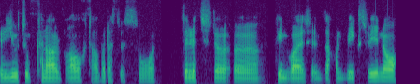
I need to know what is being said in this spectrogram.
den YouTube-Kanal braucht. Aber das ist so der letzte äh, Hinweis in Sachen WXW noch.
